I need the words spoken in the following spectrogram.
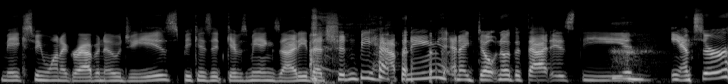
makes me want to grab an OG's because it gives me anxiety that shouldn't be happening and I don't know that that is the answer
